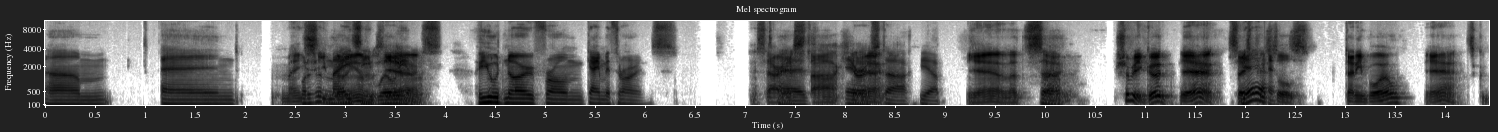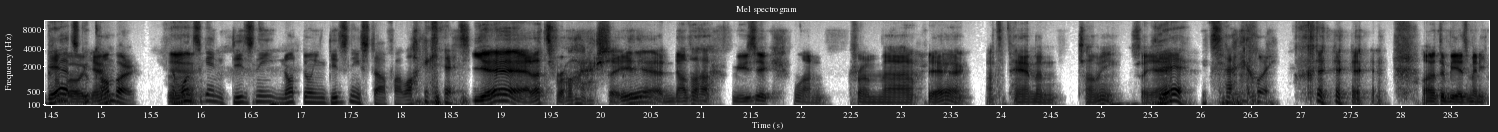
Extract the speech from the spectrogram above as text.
um, and what is it, Maisie Williams, who you would know from Game of Thrones. Yeah. It's Arya Stark. Arya yeah. Stark, yeah. Yeah, that's So- uh, should be good. Yeah, Sex Yeah. Pistols, Danny Boyle. Yeah, it's a good. Yeah, combo it's a good again. combo. And Yeah. once again, Disney not doing Disney stuff. I like it. Yeah, that's right. Actually, yeah, another music one from uh, yeah after Pam and Tommy. So Yeah, yeah, exactly. I don't to be as many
